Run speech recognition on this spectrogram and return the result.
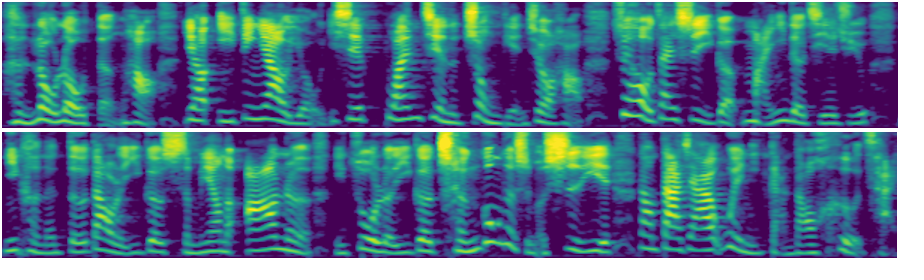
很漏漏等哈，要一定要有一些关键的重点就好。最后再是一个满意的结局，你可能得到了一个什么样的 honor，你做了一个成功的什么事业，让大家为你感到喝彩，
